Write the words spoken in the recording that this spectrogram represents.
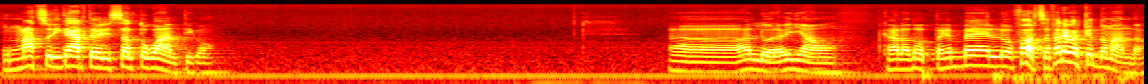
Un mazzo di carte per il salto quantico. Uh, allora, vediamo. Carla Totta, che bello. Forza, fate qualche domanda.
